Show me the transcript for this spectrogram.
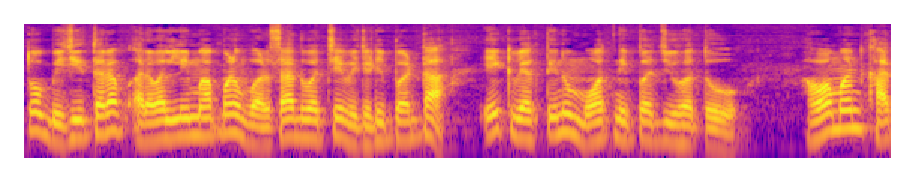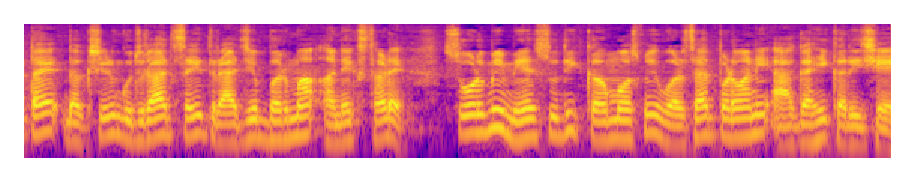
તો બીજી તરફ અરવલ્લીમાં પણ વરસાદ વચ્ચે વીજળી પડતા એક વ્યક્તિનું મોત નીપજ્યું હતું. હવામાન ખાતાએ દક્ષિણ ગુજરાત સહિત રાજ્યભરમાં અનેક સ્થળે સોળમી મે સુધી કમોસમી વરસાદ પડવાની આગાહી કરી છે.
